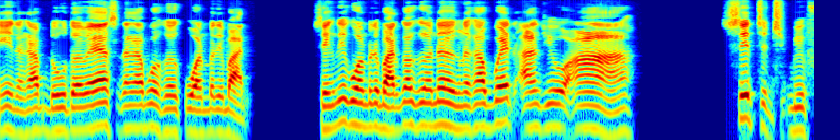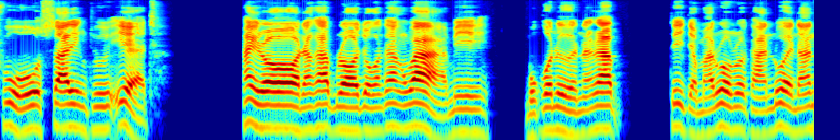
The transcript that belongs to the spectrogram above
นี้นะครับ do the best นะครับก็คือควรปฏิบัติ สิ่งที่ควรปฏิบัติก็คือหนึ่งนะครับ wait until you are seated before starting to eat ให้รอนะครับ รอจนกระทั่งว่ามีบุคคลอื่นนะครับ ที่จะมาร่วมรับประทานด้วยนั้น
